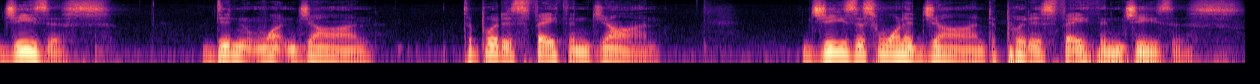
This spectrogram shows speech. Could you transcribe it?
Jesus didn't want John to put his faith in John. Jesus wanted John to put his faith in Jesus.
